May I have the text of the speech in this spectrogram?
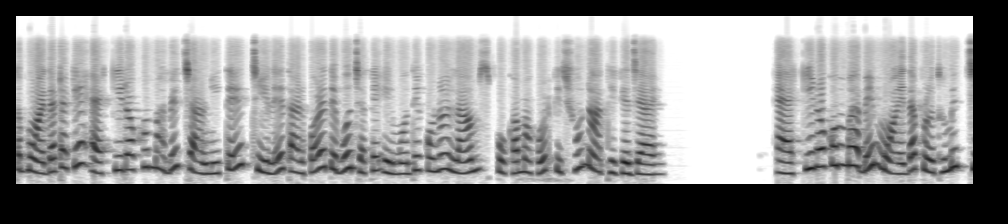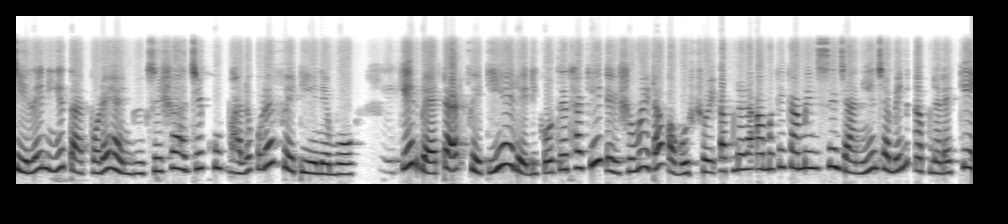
তো ময়দাটাকে একই রকম ভাবে চালনিতে চেলে তারপরে দেব যাতে এর মধ্যে কোনো লাম্পস পোকামাকড় কিছু না থেকে যায়। একই রকম ভাবে ময়দা প্রথমে চেলে নিয়ে তারপরে হ্যান্ড এর সাহায্যে খুব ভালো করে ফেটিয়ে নেব। কেকের ব্যাটার ফেটিয়ে রেডি করতে থাকি, এই সময়টা অবশ্যই। আপনারা আমাকে কমেন্টসে জানিয়ে যাবেন আপনারা কে,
